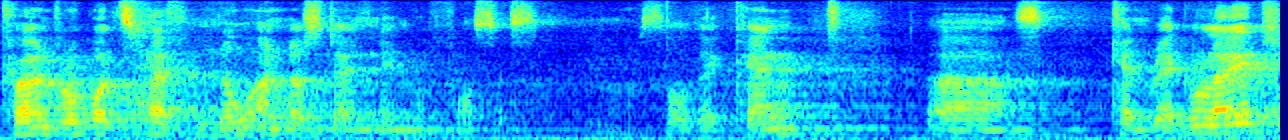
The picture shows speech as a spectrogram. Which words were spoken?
Current robots have no understanding of forces. So they can, can regulate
